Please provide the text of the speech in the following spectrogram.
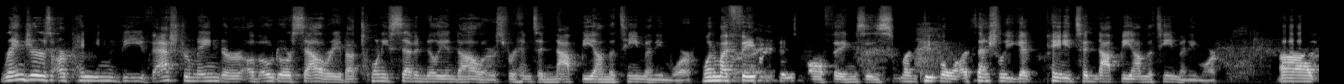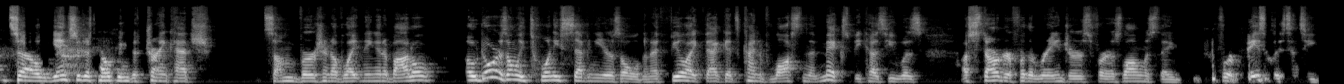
Rangers are paying the vast remainder of Odor's salary, about $27 million, for him to not be on the team anymore. One of my favorite baseball things is when people essentially get paid to not be on the team anymore. Uh, so Yanks are just hoping to try and catch some version of lightning in a bottle. Odor is only 27 years old, and I feel like that gets kind of lost in the mix because he was a starter for the Rangers for as long as they, for basically since he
